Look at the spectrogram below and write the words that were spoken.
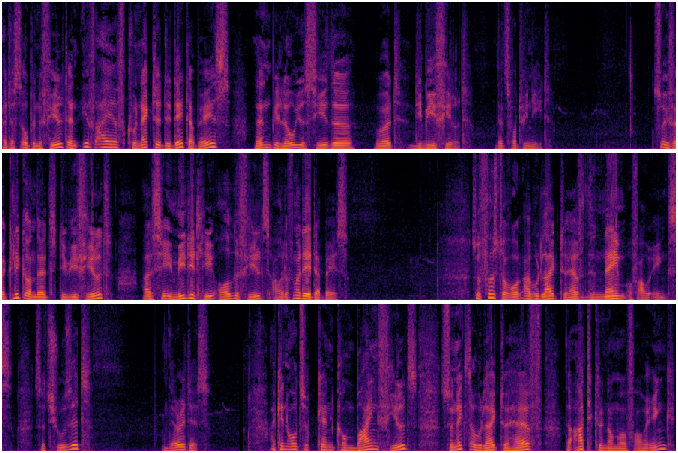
I just open a field and if I have connected the database, then below you see the word DB field. That's what we need. So if I click on that DB field, I see immediately all the fields out of my database. So first of all, I would like to have the name of our inks. So choose it, and there it is. I can also can combine fields. So next I would like to have the article number of our ink.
